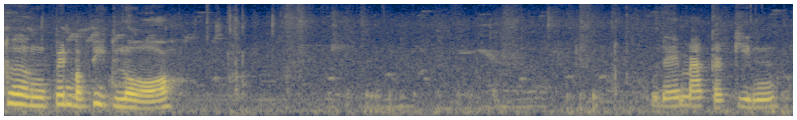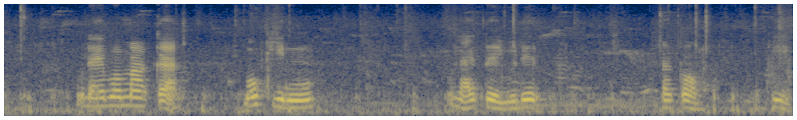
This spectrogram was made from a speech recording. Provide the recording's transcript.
เครื่องเป็นบักพริกหลอผู้ใดมักก็กิน ผู้ใดบ่มักก็บ่กิน หลายเตยอยู่เด้ตะกองพริก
